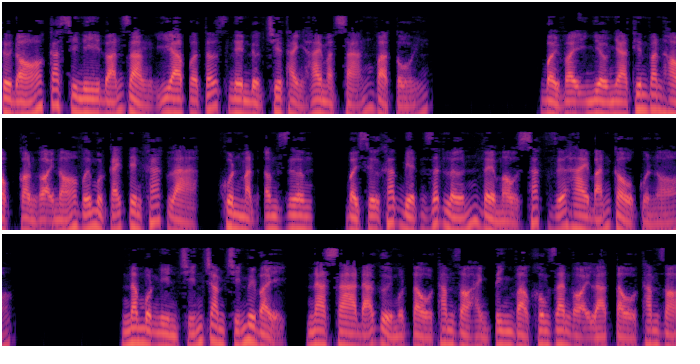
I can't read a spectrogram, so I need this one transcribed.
Từ đó Cassini đoán rằng Iapetus nên được chia thành hai mặt sáng và tối. Bởi vậy nhiều nhà thiên văn học còn gọi nó với một cái tên khác là khuôn mặt âm dương, bởi sự khác biệt rất lớn về màu sắc giữa hai bán cầu của nó. Năm 1997, NASA đã gửi một tàu thăm dò hành tinh vào không gian gọi là tàu thăm dò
